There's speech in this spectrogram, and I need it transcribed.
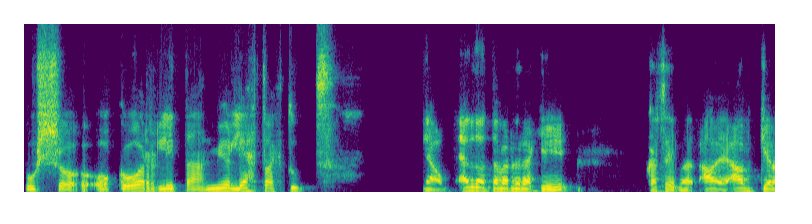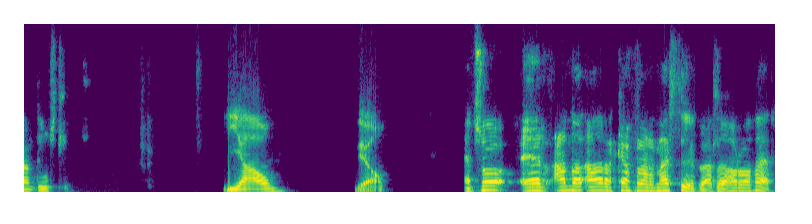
Bush og, og Gore líta mjög léttvægt út Já, ef þetta verður ekki, hvað segir maður, afgerandi úrslit. já, já En svo er annað, aðra kaffrar næstu ykkur, ætlaðu að horfa á þær?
